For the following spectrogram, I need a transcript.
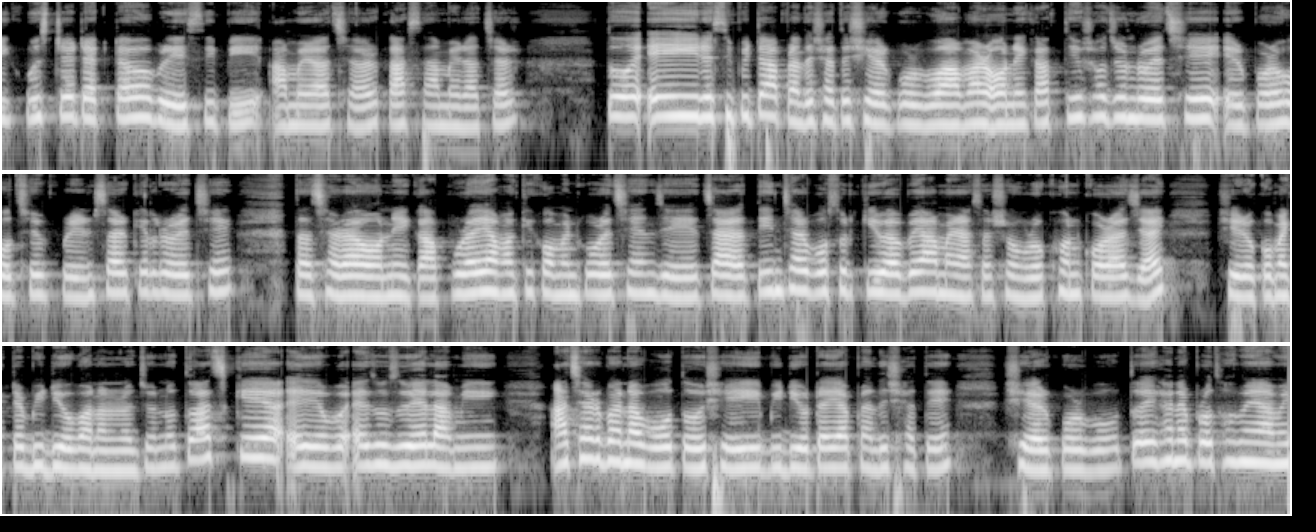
রিকোয়েস্টেড একটা রেসিপি আমের আচার, কাঁচা আমের আচার। তো এই রেসিপিটা আপনাদের সাথে শেয়ার করব। আমার অনেক আত্মীয় স্বজন রয়েছে, এরপরে হচ্ছে ফ্রেন্ড সার্কেল রয়েছে। তাছাড়া অনেক আপুরাই আমাকে কমেন্ট করেছেন যে চার, তিন, চার বছর কীভাবে আমের আচার সংরক্ষণ করা যায়, সেরকম একটা ভিডিও বানানোর জন্য। তো আজকে অ্যাজ ইউজুয়াল আমি আচার বানাবো, তো সেই ভিডিওটাই আপনাদের সাথে শেয়ার করব। তো এখানে প্রথমে আমি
